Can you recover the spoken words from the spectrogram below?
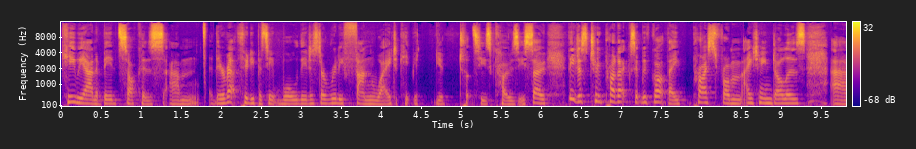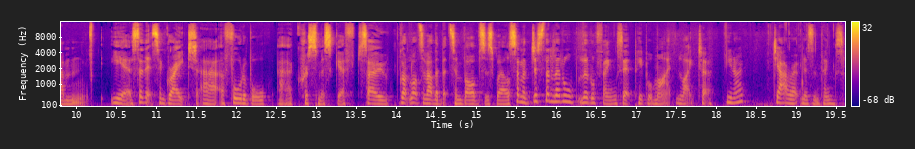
Kiwiana bed sockers, um, they're about thirty percent wool. They're just a really fun way to keep your, your tootsies cozy. So they're just two products that we've got. They priced from eighteen dollars. Um, yeah, so that's a great, uh, affordable uh, Christmas gift. So got lots of other bits and bobs as well. Some of just the little little things that people might like to, you know, jar openers and things.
